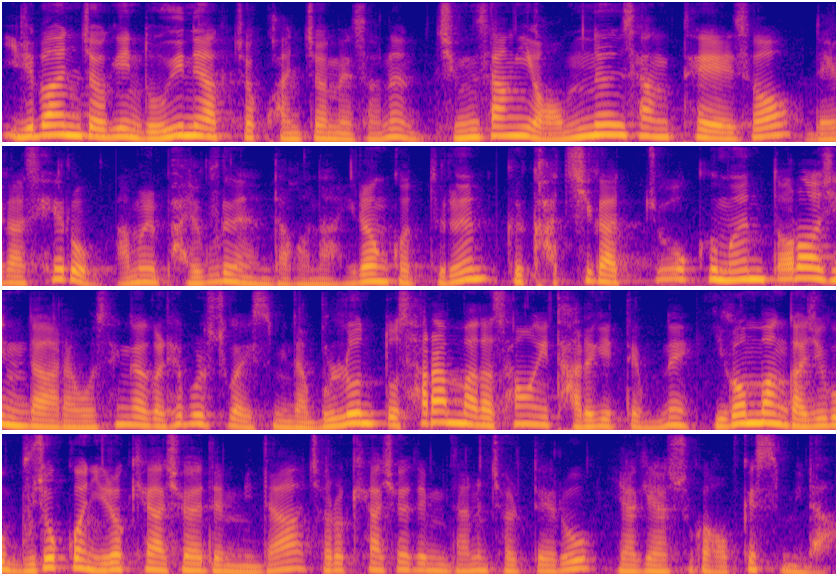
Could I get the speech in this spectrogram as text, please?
일반적인 노인의학적 관점에 서는 증상이 없는 상태에서 내가 새로 암을 발굴해낸다거나 이런 것들은 그 가치가 조금은 떨어진다라고 생각을 해볼 수가 있습니다. 물론 또 사람마다 상황이 다르기 때문에 이것만 가지고 무조건 이렇게 하셔야 됩니다. 저렇게 하셔야 됩니다는 절대로 이야기할 수가 없겠습니다.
